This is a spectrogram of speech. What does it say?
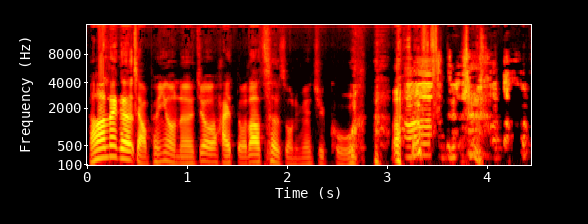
然后那个小朋友呢就还躲到厕所里面去哭。啊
